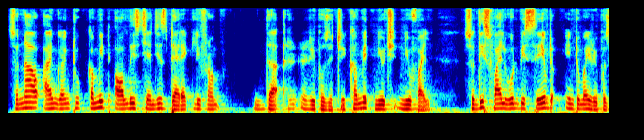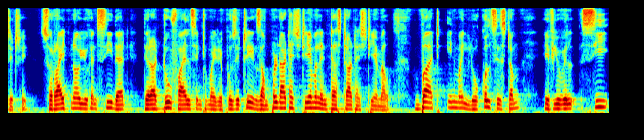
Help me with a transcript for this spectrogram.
So now I'm going to commit all these changes directly from the repository. Commit new new file. So this file would be saved into my repository. So right now you can see that there are two files into my repository example.html and test.html but in my local system if you will see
